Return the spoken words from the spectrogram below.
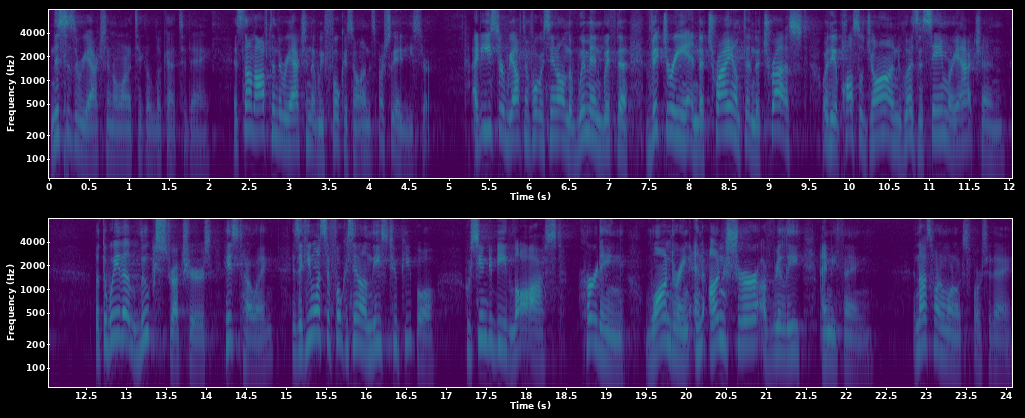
And this is the reaction I want to take a look at today. It's not often the reaction that we focus on, especially at Easter. At Easter, we often focus in on the women with the victory and the triumph and the trust, or the Apostle John, who has the same reaction. But the way that Luke structures his telling is that he wants to focus in on these two people who seem to be lost, hurting, wandering, and unsure of really anything. And that's what I want to explore today.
